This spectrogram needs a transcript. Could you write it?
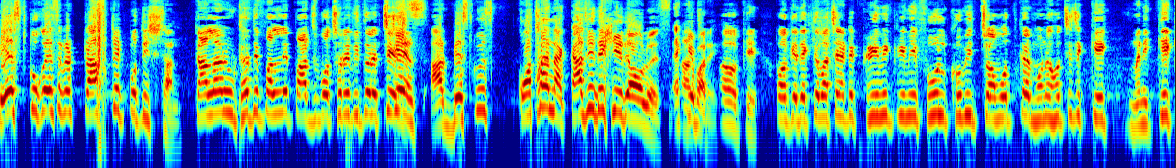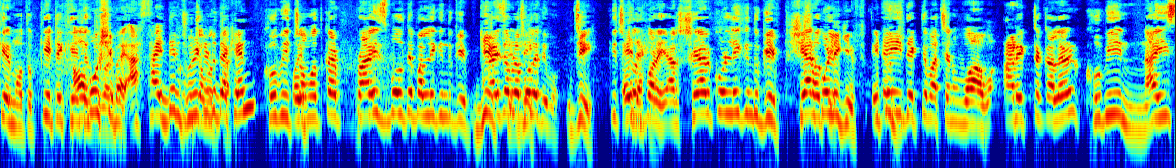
বেস্ট কুকার একটা ট্রাস্টেড প্রতিষ্ঠান। কালার উঠাতে পারলে পাঁচ বছরের ভিতরে চেঞ্জ চেঞ্জ আর বেস্ট কুকার কথা না কাজে দেখিয়ে দেওয়া অলওয়েজ একেবারে। ওকে ওকে দেখতে পাচ্ছেন একটা ক্রিমি ক্রিমি ফুল খুবই চমৎকার মনে হচ্ছে যে কেক মানে কেকের মতো কেটে খেয়ে অবশ্যই ভাই আর সাইড দিয়ে ঝুড়ি একটু দেখেন। খুবই চমৎকার প্রাইস বলতে পারলে কিন্তু গিফট প্রাইস আমরা বলে দিব। জি, কিছু কিছুক্ষণ পরে আর শেয়ার করলেই কিন্তু গিফট শেয়ার করলে গিফট এটাই দেখতে পাচ্ছেন ওয়াও আরেকটা কালার খুবই নাইস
